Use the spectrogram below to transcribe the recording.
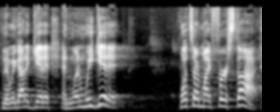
and then we got to get it. And when we get it, what's our my first thought?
